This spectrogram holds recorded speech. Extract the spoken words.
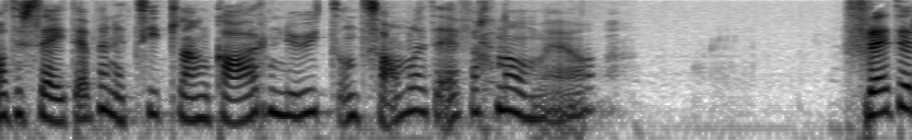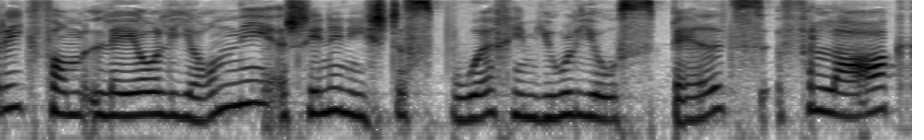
Oder sagt eben eine Zeit lang gar nichts und sammelt einfach nur. Ja. Frederik vom Leo Lionni, erschienen ist das Buch im Julius Belz Verlag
